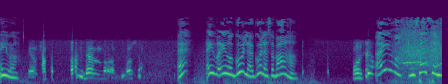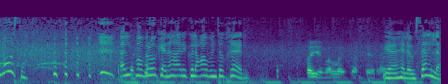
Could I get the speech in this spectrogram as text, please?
أيوه. محمد ده م- موسى إيه أيوه أيوه قولها قولها سمعاها. موسى؟ أيوه مسلسل موسى. ألف مبروك يا نهاري كل عام وأنت بخير. طيب الله يجزاك خير. يا هلا وسهلا.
